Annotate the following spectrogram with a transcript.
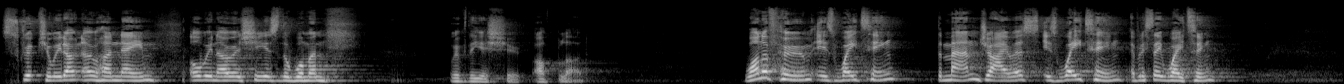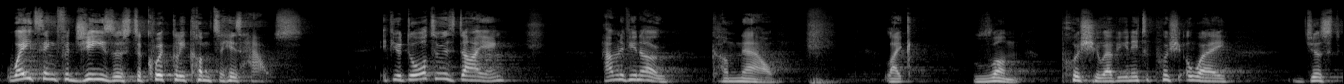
scripture. We don't know her name, all we know is she is the woman with the issue of blood. One of whom is waiting, the man, Jairus, is waiting, everybody say waiting, waiting for Jesus to quickly come to his house. If your daughter is dying, how many of you know? Come now. Like, run. Push whoever you need to push away. Just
